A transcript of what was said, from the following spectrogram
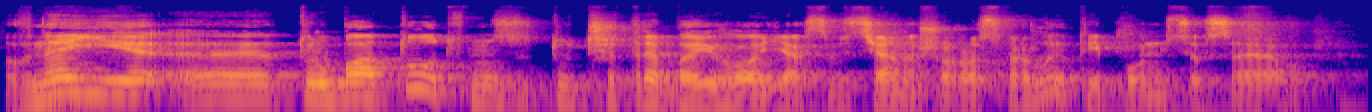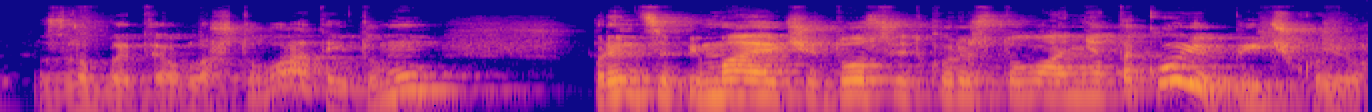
В неї е, труба тут, ну тут ще треба його, як звичайно, що розсверлити і повністю все зробити, облаштувати. І тому, в принципі, маючи досвід користування такою пічкою,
